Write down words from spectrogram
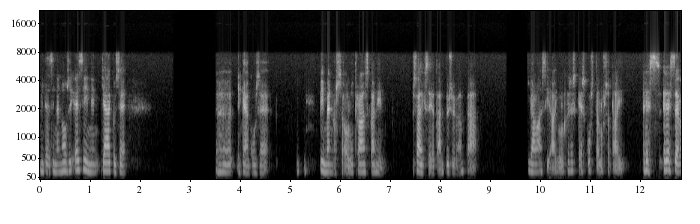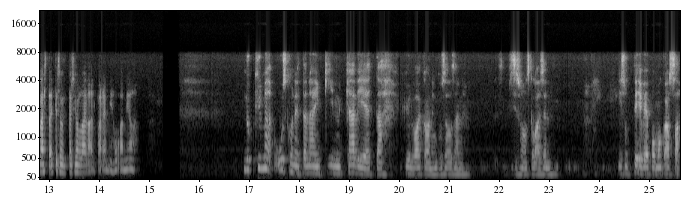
mitä sinne nousi esiin, niin jääkö se ikään kuin se pimennossa ollut Ranska, niin saiko se jotain pysyvämpää jalansijaa julkisessa keskustelussa tai edes, edes sellaista, että se otettaisiin jollain lailla paremmin huomioon? No kyllä mä uskon, että näinkin kävi, että kyllä vaikka niin kuin sellaisen siis ranskalaisen ison TV-pomon kanssa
